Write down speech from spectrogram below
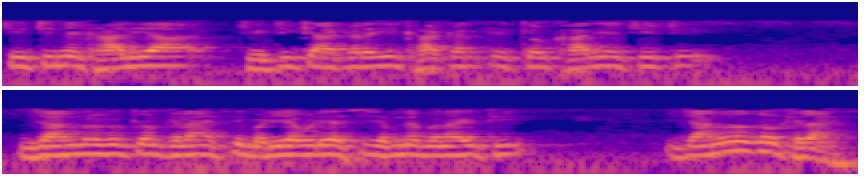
चीटी ने खा लिया, चीटी क्या करेगी खा करके, क्यों खा रही है चीटी? जानवर को क्यों खिलाएँ? इतनी बढ़िया बढ़िया चीज़ हमने बनाई थी। जानवरों को क्यों खिलाएँ?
